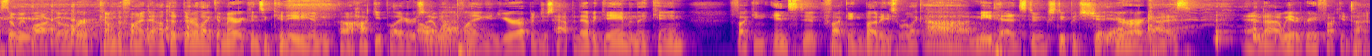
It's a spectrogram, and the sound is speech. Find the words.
So we walk over, come to find out that they're like Americans and Canadian uh, hockey players Oh, that were playing in Europe and just happened to have a game and they came. Fucking instant fucking buddies. We're like, ah, meatheads doing stupid shit. You're our guys. and uh, we had a great fucking time.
